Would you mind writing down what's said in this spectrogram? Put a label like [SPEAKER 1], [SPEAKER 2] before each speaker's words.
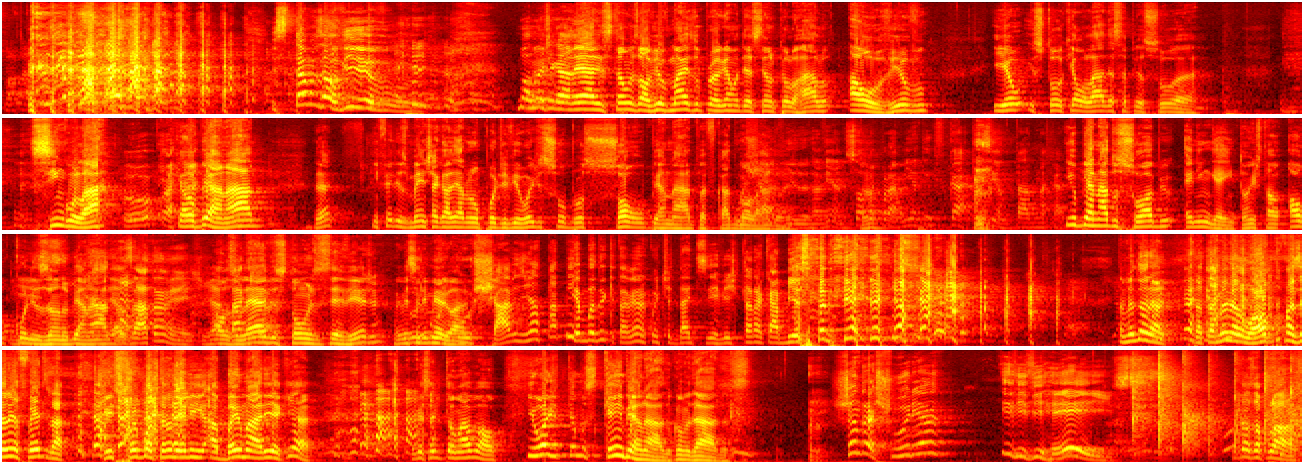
[SPEAKER 1] Estamos ao vivo!
[SPEAKER 2] Boa noite, galera. Estamos ao vivo, mais um programa Descendo pelo Ralo, ao vivo. E eu estou aqui ao lado dessa pessoa singular,
[SPEAKER 1] Opa!
[SPEAKER 2] que é o Bernardo, né? Infelizmente a galera não pôde vir hoje, sobrou só o Bernardo vai ficar do meu
[SPEAKER 1] Puxa
[SPEAKER 2] lado. né?
[SPEAKER 1] vida, tá vendo? Sobra pra mim, eu tenho que ficar aqui sentado na cadeira.
[SPEAKER 2] E o Bernardo sóbrio é ninguém, então a gente está alcoolizando o Bernardo
[SPEAKER 1] Exatamente. Já
[SPEAKER 2] aos
[SPEAKER 1] tá aqui,
[SPEAKER 2] leves tons de cerveja. Vai ver se
[SPEAKER 1] ó.
[SPEAKER 2] ele
[SPEAKER 1] O-
[SPEAKER 2] melhora.
[SPEAKER 1] O, o Chaves já tá bêbado aqui, tá vendo a quantidade de cerveja que tá na cabeça dele?
[SPEAKER 2] Tá vendo, Leonardo? Já tá vendo? O álcool tá fazendo efeito já. A gente foi botando ele a banho-maria aqui, ó. Pra ver se ele tomava álcool. E hoje temos quem, Bernardo, convidadas?
[SPEAKER 1] Chandra Chúria e Vivi Reis.
[SPEAKER 2] Cadê os aplausos?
